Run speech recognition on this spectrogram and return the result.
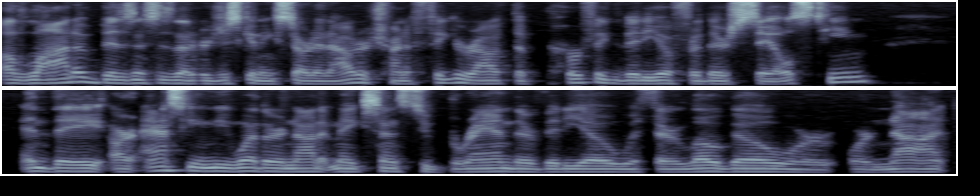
a lot of businesses that are just getting started out are trying to figure out the perfect video for their sales team. And they are asking me whether or not it makes sense to brand their video with their logo or or not.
